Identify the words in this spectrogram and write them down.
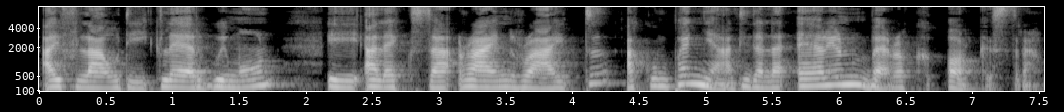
ai flauti Claire Guimont e Alexa Reinwright, accompagnati dalla Arion Baroque Orchestra.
